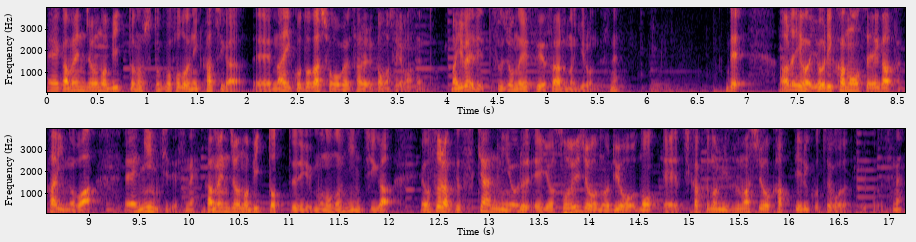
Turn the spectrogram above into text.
画面上のビットの取得ほどに価値が、ないことが証明されるかもしれませんと。まあ、いわゆる通常の SSR の議論ですね。で、あるいはより可能性が高いのは、えー認知ですね。画面上のビットというものの認知が、えーおそらくスキャンによる、えー予想以上の量の、えー近くの水増しを買っているということということですね。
